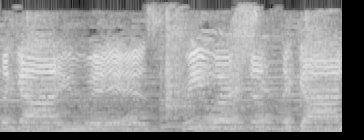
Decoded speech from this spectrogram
the God who is. We worship the God.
